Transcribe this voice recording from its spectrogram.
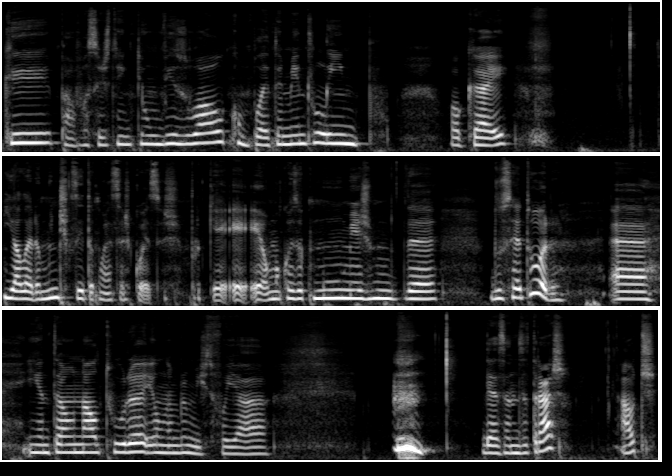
que pá, vocês têm que ter um visual completamente limpo, ok? E ela era muito esquisita com essas coisas, porque é, é uma coisa comum mesmo de, do setor. Uh, e então, na altura, eu lembro-me isto, foi há 10 anos atrás, ouch,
